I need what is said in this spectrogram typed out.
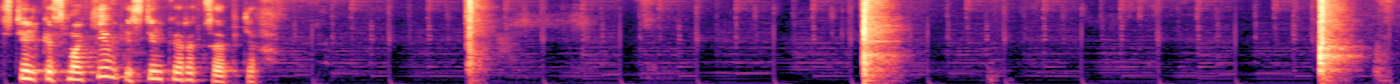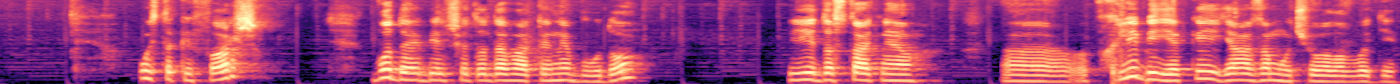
стільки смаків і стільки рецептів. Ось такий фарш. Воду я більше додавати не буду. Її достатньо е, в хлібі, який я замочувала в воді.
